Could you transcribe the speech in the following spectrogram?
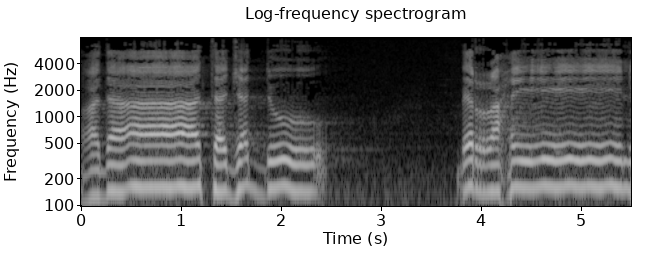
غدا تجد بالرحيل.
